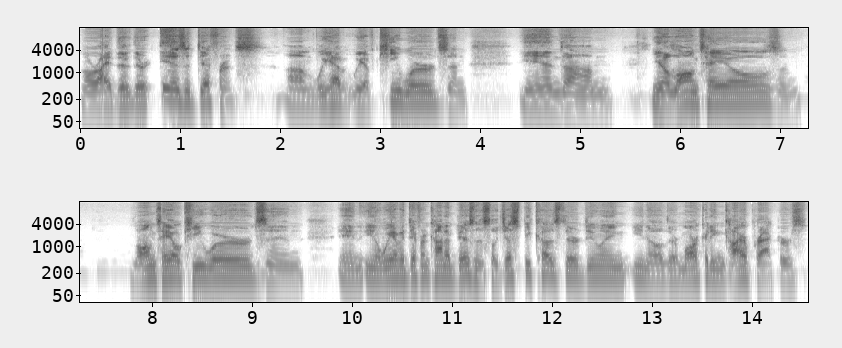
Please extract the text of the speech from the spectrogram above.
All right, there, there is a difference. Um, we have we have keywords and and um, you know long tails and long tail keywords and and you know we have a different kind of business. So just because they're doing you know they're marketing chiropractors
